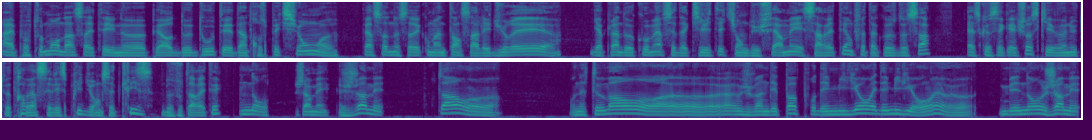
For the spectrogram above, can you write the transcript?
Ouais, pour tout le monde, hein, ça a été une période de doute et d'introspection. euh, Personne ne savait combien de temps ça allait durer. Il y a plein de commerces et d'activités qui ont dû fermer et s'arrêter en fait à cause de ça. Est-ce que c'est quelque chose qui est venu te traverser l'esprit durant cette crise, de tout arrêter? Non, Jamais. Jamais. Pourtant, euh, honnêtement, euh, je vendais pas pour des millions et des millions. hein, euh, mais non, jamais.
